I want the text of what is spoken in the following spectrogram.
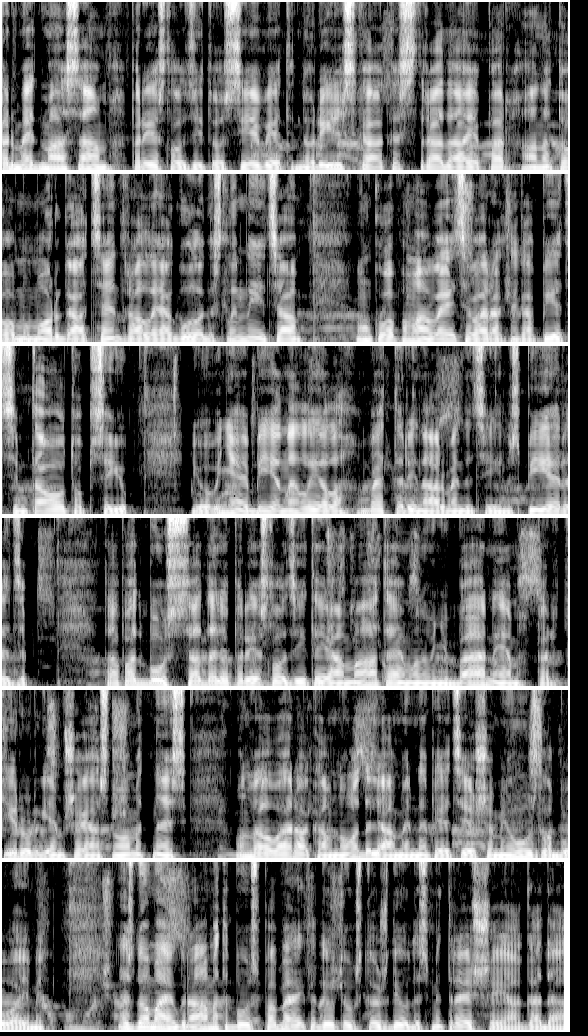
par medmāsām, par ieslodzīto sievieti no Rīļskā, kas strādāja par anatomu morgā centrālajā Gulagas slimnīcā un kopumā veica vairāk nekā 500 autopsiju, jo viņai bija neliela veterināra medicīnas pieredze. Tāpat būs sadaļa par ieslodzītajām mātēm un viņu bērniem, par ķirurgiem šajās nometnēs, un vēl vairākām nodaļām ir nepieciešami uzlabojumi. Es domāju, grāmata būs pabeigta 2023. gadā.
